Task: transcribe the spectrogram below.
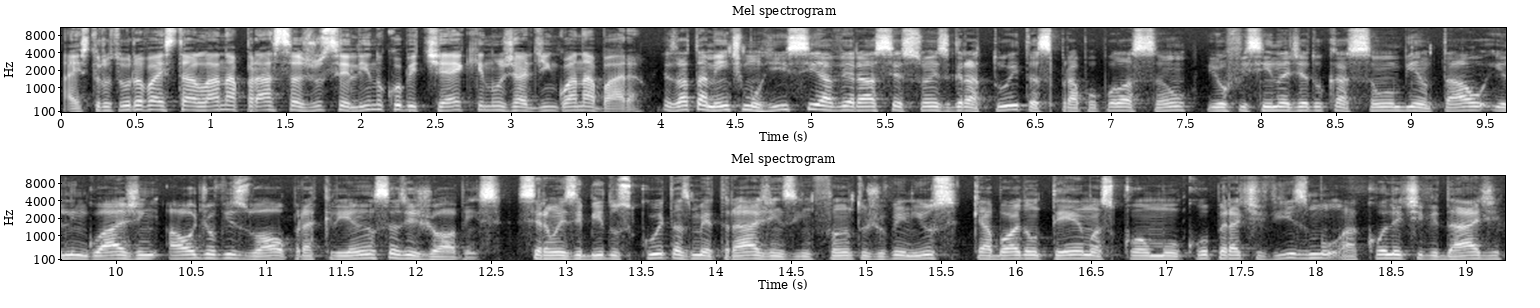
A estrutura vai estar lá na Praça Juscelino Kubitschek, no Jardim Guanabara. Exatamente, Morrice, haverá sessões gratuitas para a população e oficina de educação ambiental e linguagem audiovisual para crianças e jovens. Serão exibidos curtas metragens infanto-juvenis que abordam temas como o cooperativismo, a coletividade,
